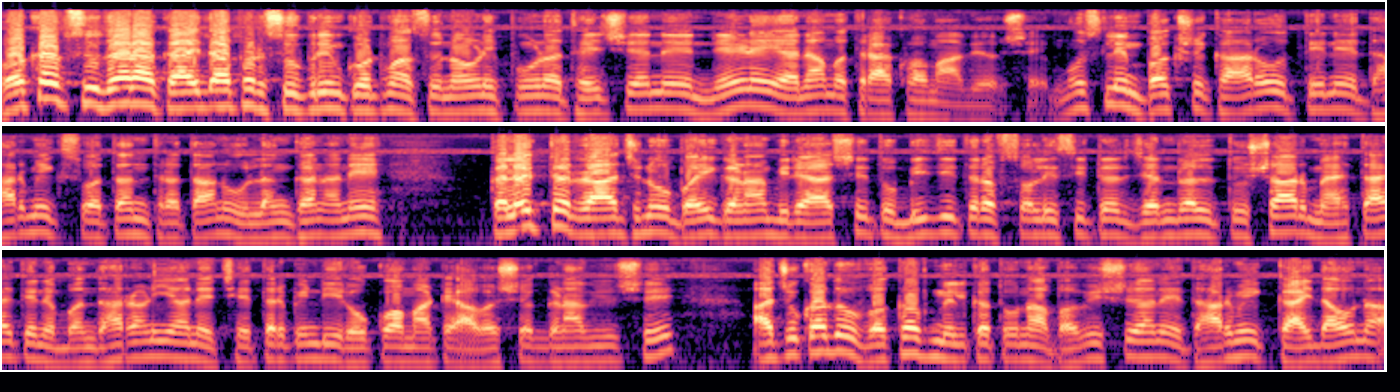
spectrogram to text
વકફ સુધારા કાયદા પર સુપ્રીમ કોર્ટમાં સુનાવણી પૂર્ણ થઈ છે અને નિર્ણય અનામત રાખવામાં આવ્યો છે મુસ્લિમ પક્ષકારો તેને ધાર્મિક સ્વતંત્રતાનું ઉલ્લંઘન અને કલેક્ટર રાજનો ભય ગણાવી રહ્યા છે તો બીજી તરફ સોલિસિટર જનરલ તુષાર મહેતાએ તેને બંધારણીય અને છેતરપિંડી રોકવા માટે આવશ્યક ગણાવ્યું છે આ ચુકાદો વકફ મિલકતોના ભવિષ્ય અને ધાર્મિક કાયદાઓના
